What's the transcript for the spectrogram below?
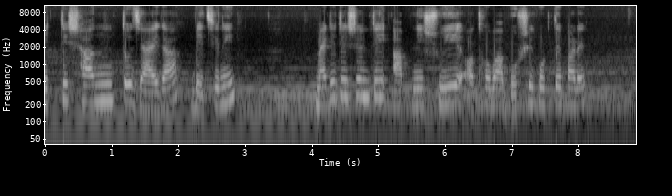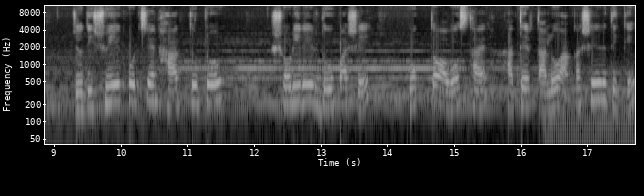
একটি শান্ত জায়গা বেছে নিন। মেডিটেশনটি আপনি শুয়ে অথবা বসে করতে পারেন। যদি শুয়ে করছেন হাত দুটো শরীরের দুপাশে, মুক্ত অবস্থায়, হাতের তালু আকাশের দিকে,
